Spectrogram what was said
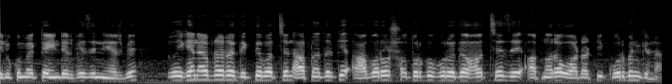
এরকম একটা ইন্টারফেসে নিয়ে আসবে। তো এখানে আপনারা দেখতে পাচ্ছেন আপনাদেরকে আবারও সতর্ক করে দেওয়া হচ্ছে যে আপনারা অর্ডারটি করবেন কিনা।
